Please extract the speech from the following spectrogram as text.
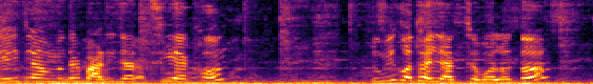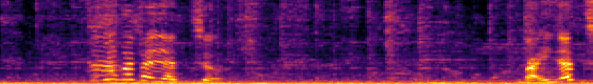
এই যে আমাদের বাড়ি যাচ্ছি এখন। তুমি কোথায় যাচ্ছ বলো তো? তুমি কোথায় যাচ্ছ? বাড়ি যাচ্ছ?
